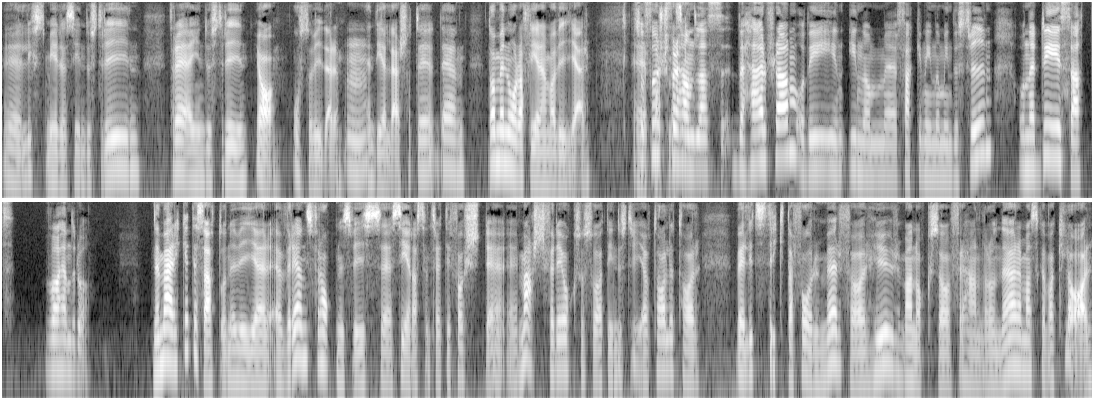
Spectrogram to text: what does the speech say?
eh, livsmedelsindustrin, träindustrin, ja och så vidare. Mm. En del där. Så det, det är de är några fler än vad vi är. Så eh, först förhandlas det här fram och det är in, inom eh, facken inom industrin. Och när det är satt, vad händer då? När märket är satt och när vi är överens förhoppningsvis eh, senast den 31 eh, mars. För det är också så att industriavtalet har väldigt strikta former för hur man också förhandlar och när man ska vara klar.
